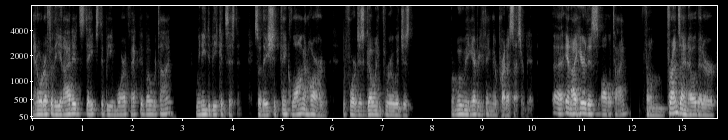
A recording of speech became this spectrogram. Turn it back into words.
in order for the United States to be more effective over time, we need to be consistent. So they should think long and hard before just going through and just removing everything their predecessor did. Uh, and I hear this all the time from friends I know that are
